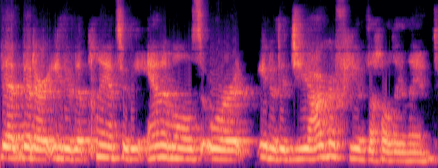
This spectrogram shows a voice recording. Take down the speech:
that that are either the plants or the animals or you know the geography of the holy land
